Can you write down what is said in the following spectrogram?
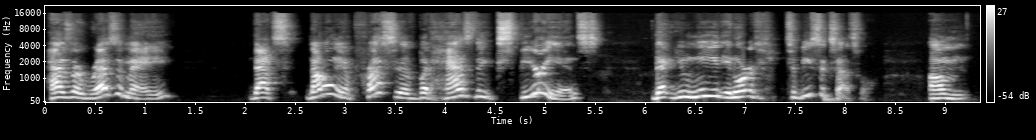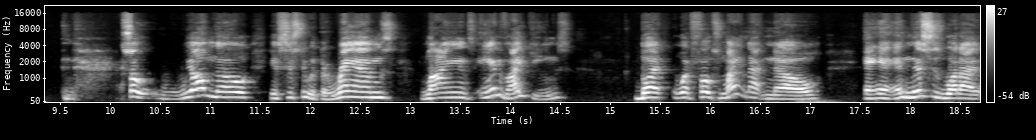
has a resume that's not only impressive but has the experience that you need in order to be successful. Um, so we all know his history with the Rams, Lions, and Vikings. But what folks might not know, and, and this is what I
